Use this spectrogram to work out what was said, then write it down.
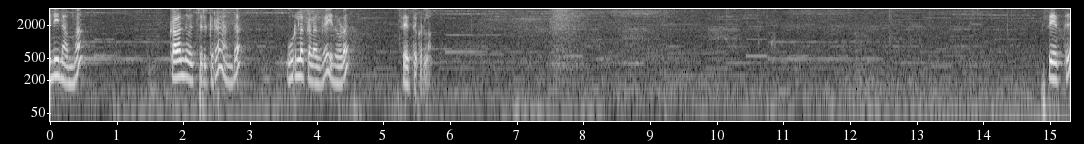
இனி நம்ம கலந்து வச்சுருக்கிற அந்த உருளைக்கிழங்கை இதோட சேர்த்துக்கிடலாம் சேர்த்து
